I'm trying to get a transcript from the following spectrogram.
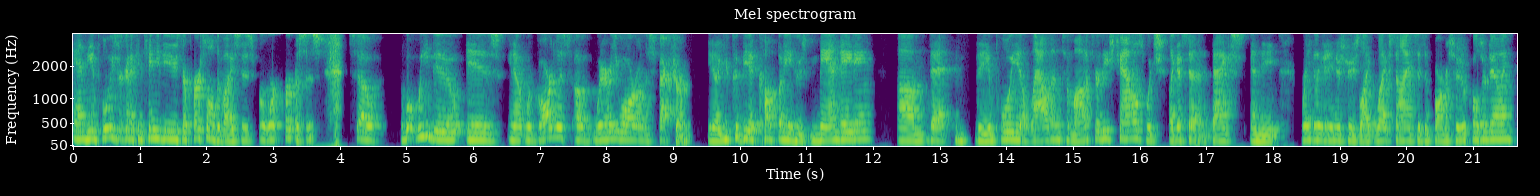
and the employees are going to continue to use their personal devices for work purposes. So what we do is, you know, regardless of where you are on the spectrum, you know, you could be a company who's mandating um, that the employee allow them to monitor these channels, which, like I said, the banks and the regulated industries like life sciences and pharmaceuticals are doing.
